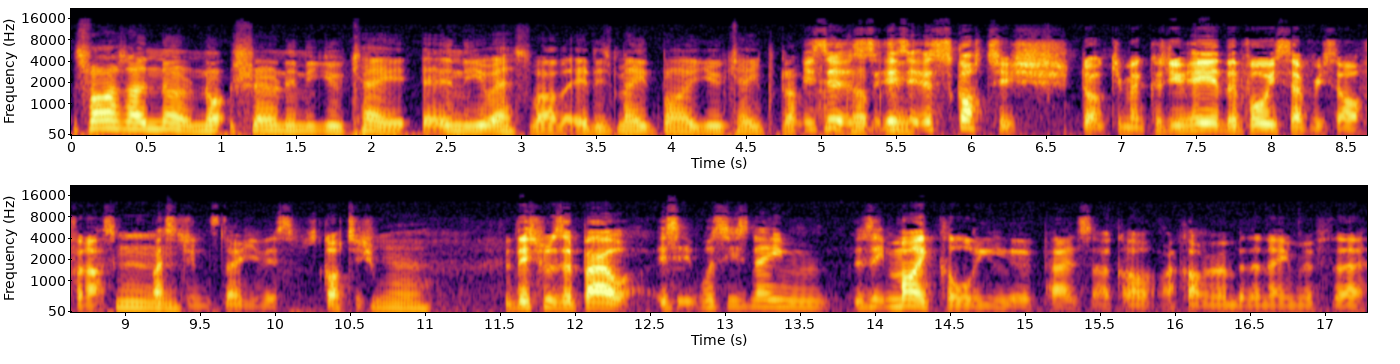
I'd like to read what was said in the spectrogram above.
As far as I know, not shown in the UK, in the US rather. It is made by a UK production Is it company. is it a Scottish document? Because you hear the voice every so often asking Hmm. questions, don't you? This Scottish. Yeah. This was about. Is it was his name? Is it Michael Lee Lopez? I can't. I can't remember the name of the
